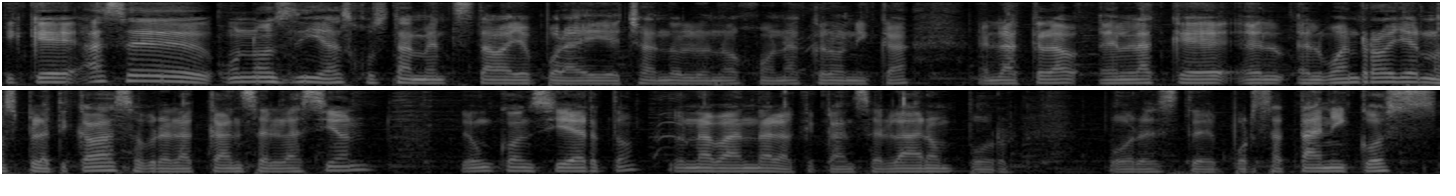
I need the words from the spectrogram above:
y que hace unos días justamente estaba yo por ahí echándole un ojo a una crónica en la que, en la que el, buen Roger nos platicaba sobre la cancelación de un concierto de una banda a la que cancelaron por, por, este, por satánicos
